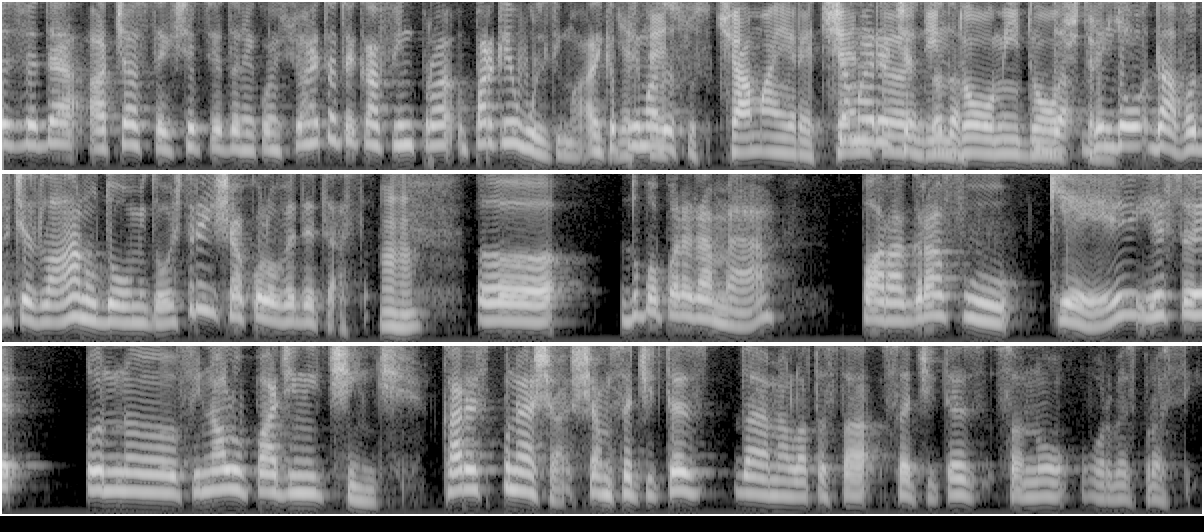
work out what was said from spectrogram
veți vedea această excepție de neconstituționalitate ca fiind, pro- parcă e ultima, adică Este prima de sus. cea mai recentă, Cea mai recentă din da. 2023. Da, din dou- da, vă duceți la anul 2023 și acolo vedeți asta. Mhm. Uh, După părerea mea, paragraful cheie este în uh, finalul paginii 5, care spune așa, și am să citez, da, mi-am luat asta să citez, să nu vorbesc prostii.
